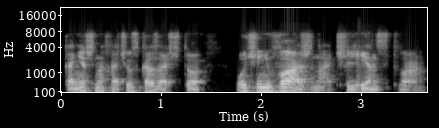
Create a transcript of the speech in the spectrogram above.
конечно, хочу сказать, что очень важно членство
